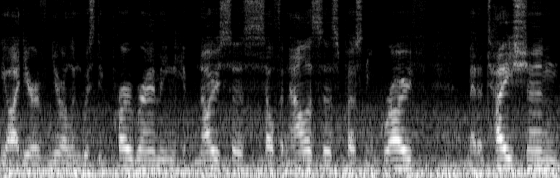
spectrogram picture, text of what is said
the idea of neurolinguistic programming, hypnosis, self analysis, personal growth, meditation,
